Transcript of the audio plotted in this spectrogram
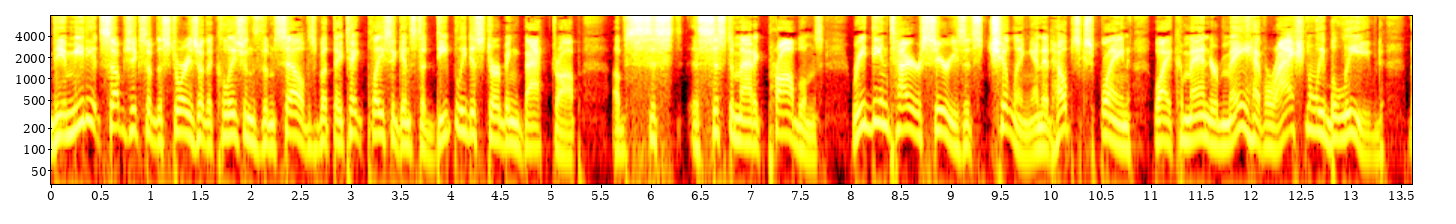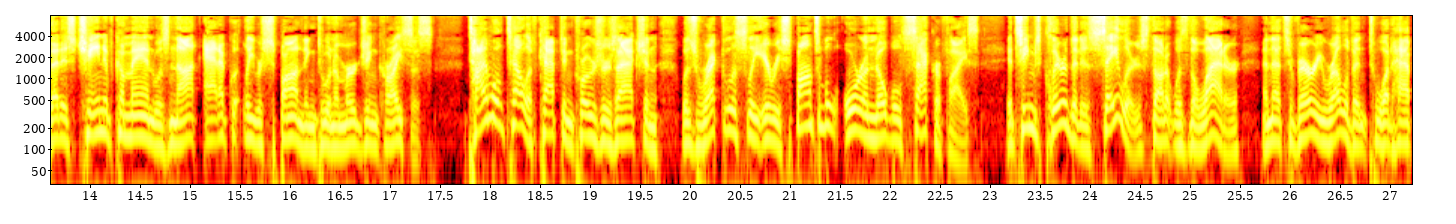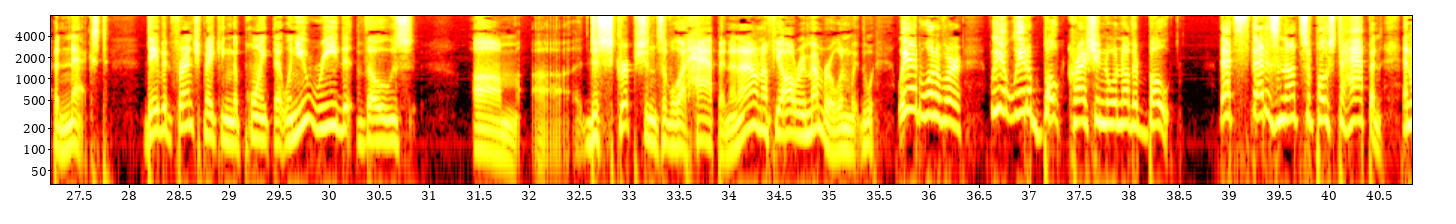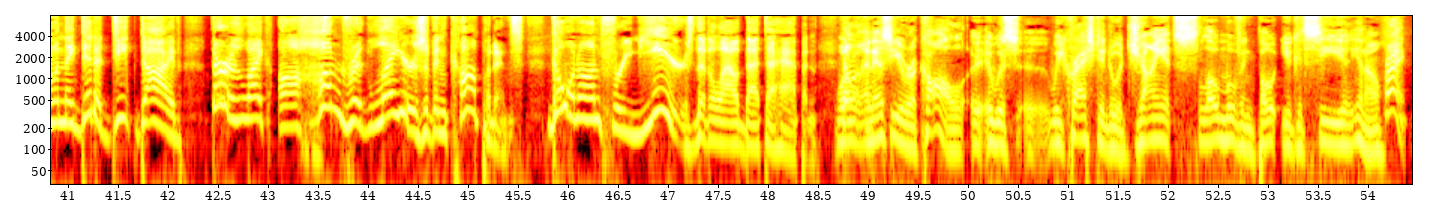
The immediate subjects of the stories are the collisions themselves, but they take place against a deeply disturbing backdrop of uh, systematic problems. Read the entire series. It's chilling and it helps explain why a commander may have rationally believed that his chain of command was not adequately responding to an emerging crisis. Time will tell if Captain Crozier's action was recklessly irresponsible or a noble sacrifice. It seems clear that his sailors thought it was the latter, and that's very relevant to what happened next. David French making the point that when you read those um, uh, descriptions of what happened, and I don't know if y'all remember when we we had one of our we had, we had a boat crash into another boat. That's that is not supposed to happen. And when they did a deep dive, there are like a hundred layers of incompetence going on for years that allowed that to happen. Well, and as you recall, it was uh, we crashed into a giant, slow moving boat. You could see, you know, right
